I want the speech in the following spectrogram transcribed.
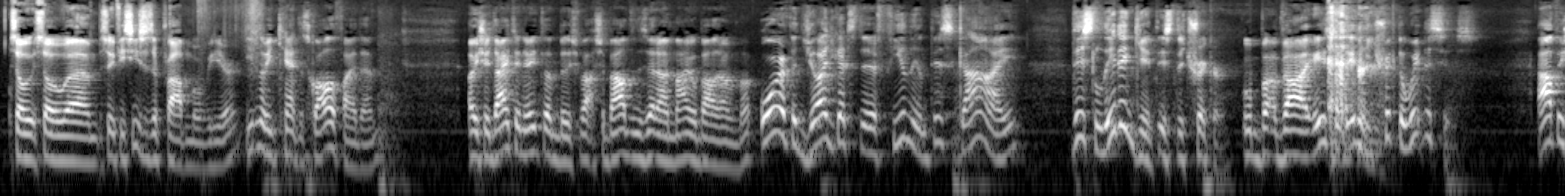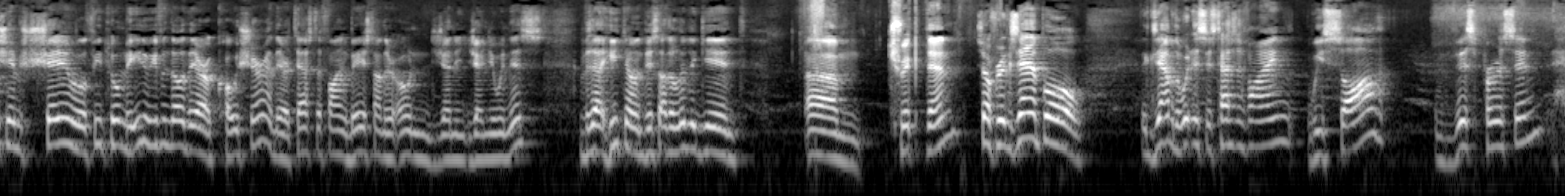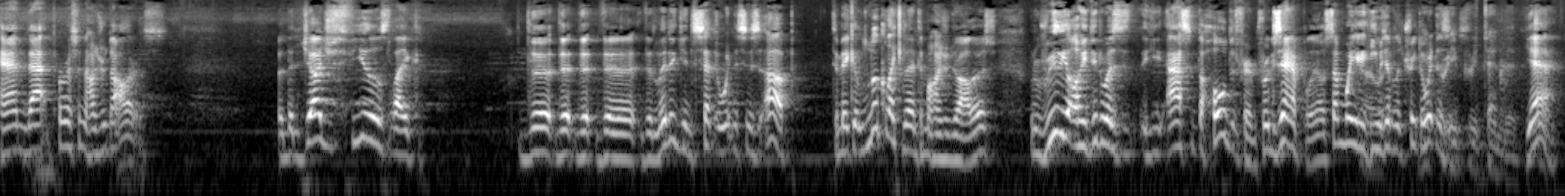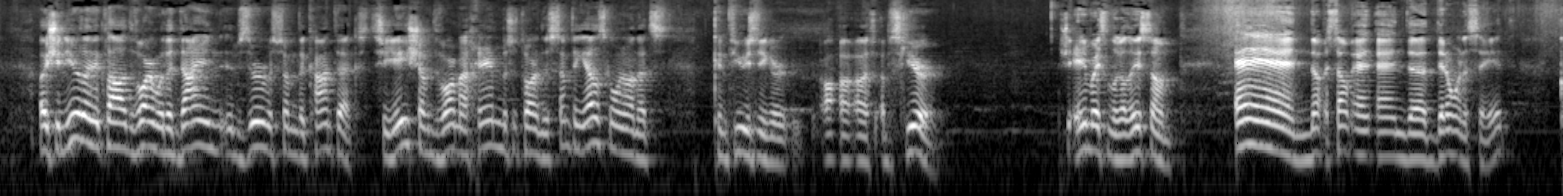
so so um, so if he sees there's a problem over here, even though he can't disqualify them, or if the judge gets the feeling this guy, this litigant, is the tricker, he tricked the witnesses. Even though they are kosher and they are testifying based on their own genu- genuineness, this other litigant um, tricked them. So, for example, example, the witness is testifying. We saw this person hand that person hundred dollars, but the judge feels like the the, the, the the litigant set the witnesses up to make it look like he lent him hundred dollars, when really all he did was he asked him to hold it for him. For example, you know, some way he was able to trick the witness. He pretended. Yeah. Or Shanir le Klal Dvarim, where the Dayan observes from the context. Sheyesham Dvarim Acherim Musator, and there's something else going on that's confusing or uh, uh, obscure. Writes L'Galisam, and no, some and, and uh, they don't want to say it.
